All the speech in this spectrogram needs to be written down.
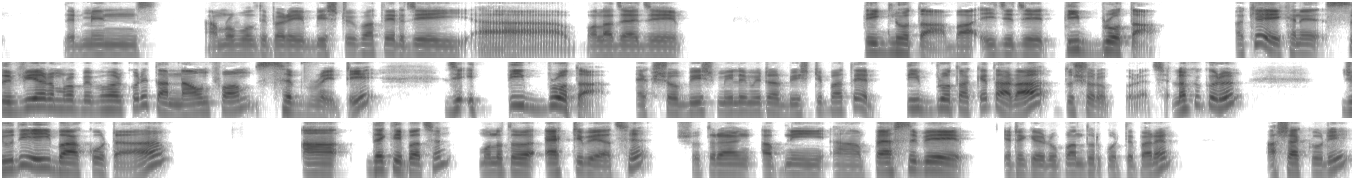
দ্যাট মিনস আমরা বলতে পারি বৃষ্টিপাতের যেই বলা যায় যে তীক্ষ্ণতা বা এই যে যে তীব্রতা ওকে, এখানে সিভিয়ার আমরা ব্যবহার করি, তার নাউন ফর্ম সেভারিটি যে তীব্রতা, একশো বিশ মিলিমিটার বৃষ্টিপাতের তীব্রতাকে তারা দোষারোপ করেছে। লক্ষ্য করুন, যদি এই বাক্যটা আহ দেখতেই পাচ্ছেন, মূলত অ্যাক্টিভে আছে, সুতরাং আপনি প্যাসিভে এটাকে রূপান্তর করতে পারেন। আশা করি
